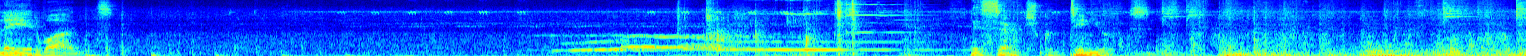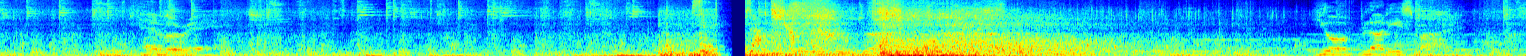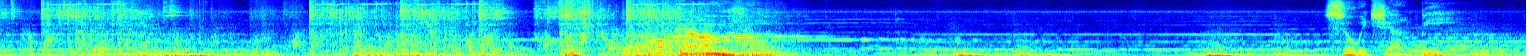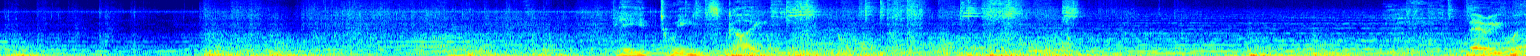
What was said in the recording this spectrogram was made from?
flayed ones. The search continues. Hemorrhage. Your blood is mine. sky. Very well.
